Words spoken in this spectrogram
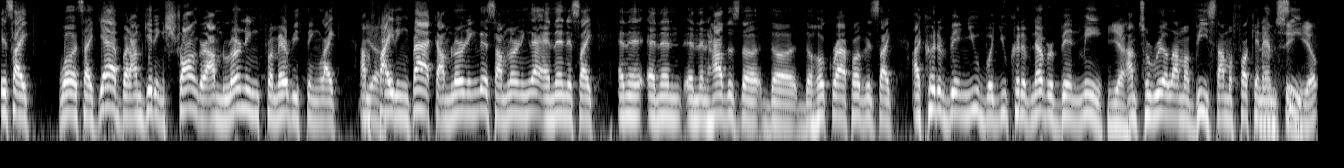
it's like well, it's like yeah, but I'm getting stronger. I'm learning from everything. Like I'm Yeah. fighting back. I'm learning this. I'm learning that. And then it's like, and then and then and then how does the the the hook wrap up? It's like I could have been you, but you could have never been me. Yeah. I'm too real. I'm a beast. I'm a fucking MC. MC, yep.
